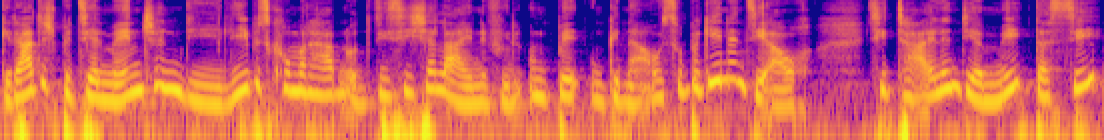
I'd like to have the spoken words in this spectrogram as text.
Gerade speziell Menschen, die Liebeskummer haben oder die sich alleine fühlen. Und, und genauso beginnen sie auch. Sie teilen dir mit, dass sie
